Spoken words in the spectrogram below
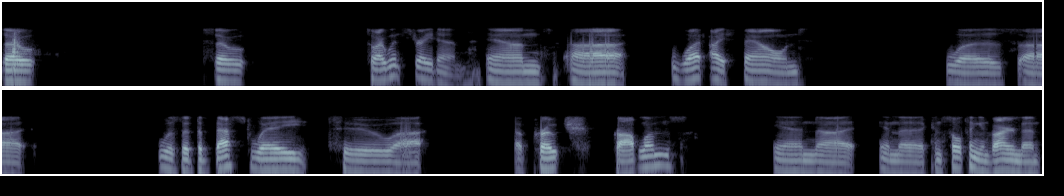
so, so so I went straight in, and uh, what I found was uh, was that the best way to uh, approach problems in uh, in the consulting environment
